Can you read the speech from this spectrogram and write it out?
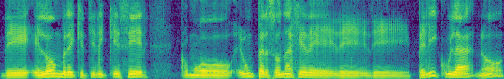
de el hombre que tiene que ser como un personaje de, de, película, ¿no?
